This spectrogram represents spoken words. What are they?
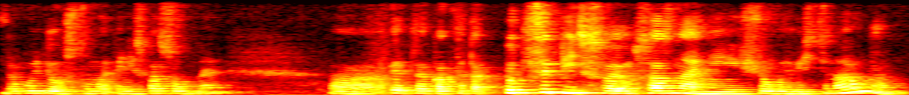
Другое дело, что мы это не способны это как-то так подцепить в своем сознании и еще вывести наружу.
